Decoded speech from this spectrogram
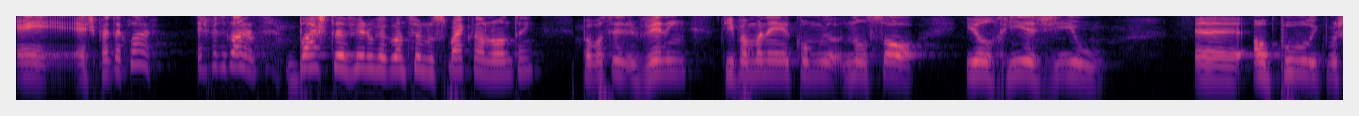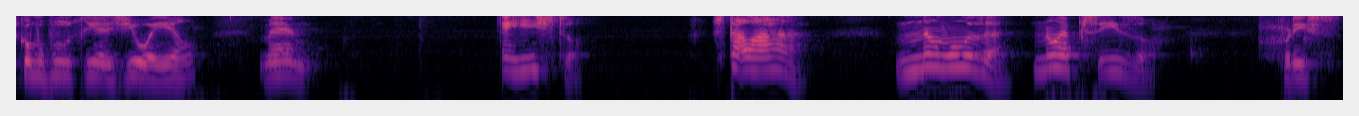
é, é espetacular. É espetacular. Basta ver o que aconteceu no SmackDown ontem para vocês verem tipo, a maneira como não só ele reagiu uh, ao público, mas como o público reagiu a ele. Man, é isto. Está lá. Não muda. Não é preciso. Por isso,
